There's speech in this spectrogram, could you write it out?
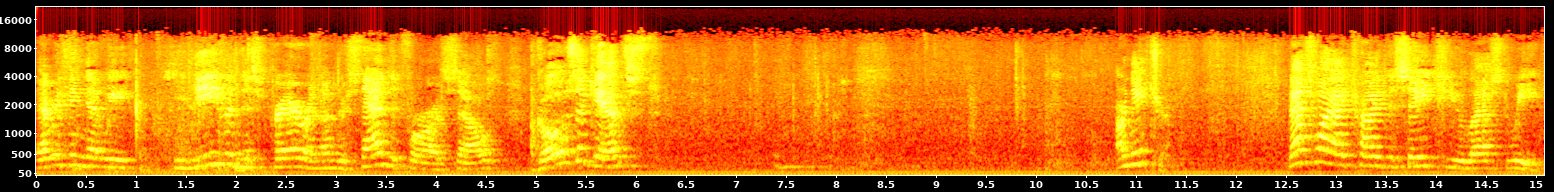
everything that we believe in this prayer and understand it for ourselves goes against our nature. That's why I tried to say to you last week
